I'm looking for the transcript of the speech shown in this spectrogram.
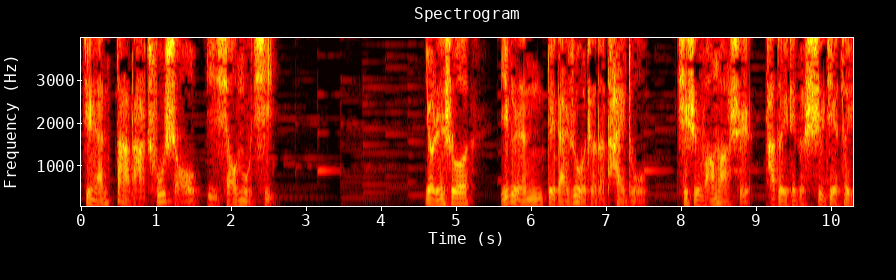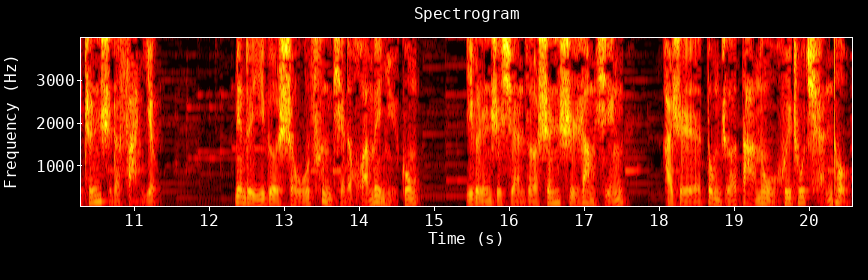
竟然大打出手以消怒气。有人说，一个人对待弱者的态度，其实往往是他对这个世界最真实的反应。面对一个手无寸铁的环卫女工，一个人是选择绅士让行，还是动辄大怒挥出拳头？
